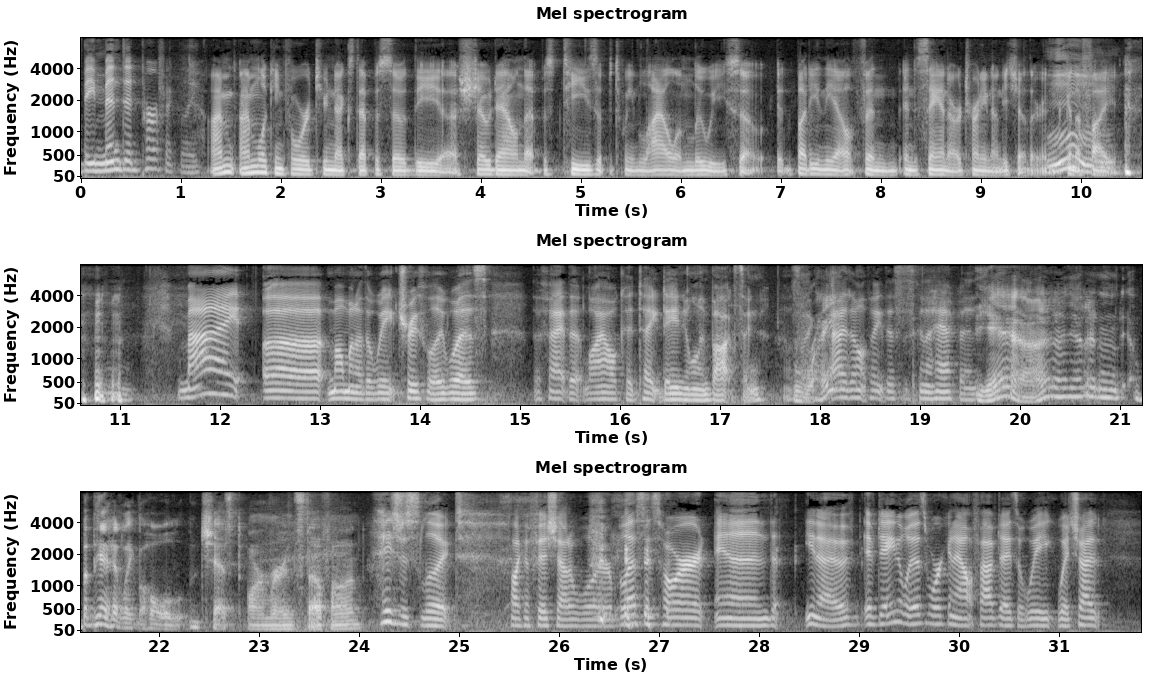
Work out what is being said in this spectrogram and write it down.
be mended perfectly. I'm I'm looking forward to next episode the uh, showdown that was teased between Lyle and Louie. So Buddy and the Elf and, and Santa are turning on each other and Mm. gonna fight. My uh, moment of the week, truthfully, was the fact that Lyle could take Daniel in boxing. I was like, Right? I don't think this is going to happen. Yeah, I, I didn't. But they had like the whole chest armor and stuff on. He just looked like a fish out of water. Bless his heart. And you know, if, if Daniel is working out five days a week, which I,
